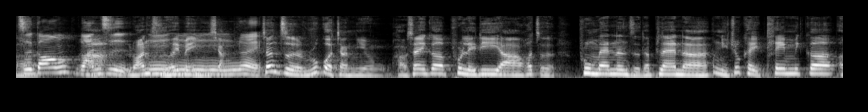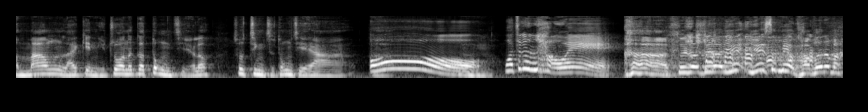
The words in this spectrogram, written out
子宫、卵子、卵子会被影响。对，这样子如果讲你有好像一个 Pro Lady 啊，或者 Pro Man 那样子的 plan 啊，你就可以 claim 一个 amount 来给你做那个冻结咯，做精子冻结啊。哦，哇，这个很好 哎。对了对了，因为因为是没有 cover 的嘛，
